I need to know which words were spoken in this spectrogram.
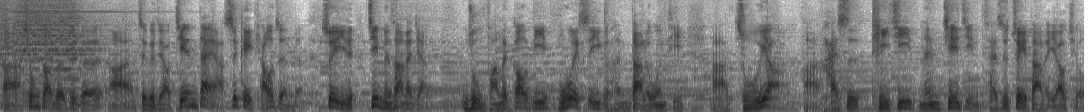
啊，胸罩的这个啊，这个叫肩带啊，是可以调整的。所以基本上来讲。乳房的高低不会是一个很大的问题啊，主要啊还是体积能接近才是最大的要求。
